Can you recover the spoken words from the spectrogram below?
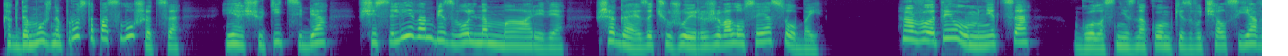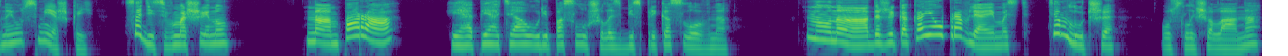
когда можно просто послушаться и ощутить себя в счастливом безвольном мареве, шагая за чужой рыжеволосой особой? «Вот и умница!» Голос незнакомки звучал с явной усмешкой. «Садись в машину». «Нам пора». И опять Аури послушалась беспрекословно. «Ну надо же, какая управляемость! Тем лучше!» — услышала она,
